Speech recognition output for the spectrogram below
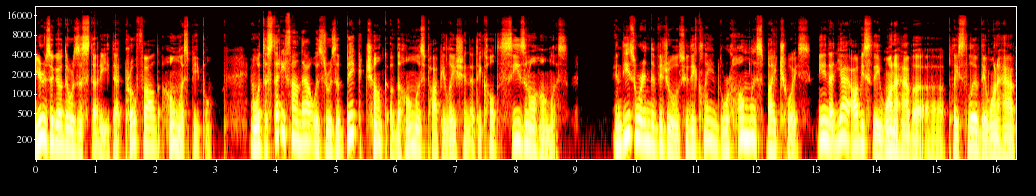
Years ago, there was a study that profiled homeless people. And what the study found out was there was a big chunk of the homeless population that they called seasonal homeless. And these were individuals who they claimed were homeless by choice, meaning that, yeah, obviously they want to have a, a, place to live, they want to have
